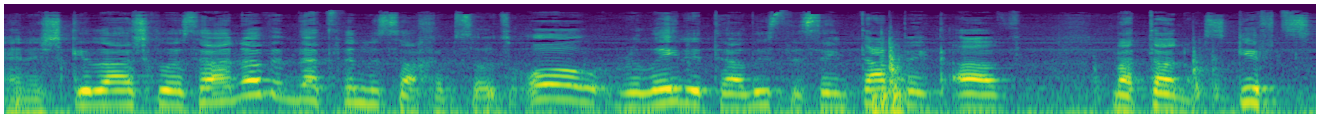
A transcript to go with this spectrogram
and Eshkila Ashkelos Ha'anovim, that's the Nesachim. So it's all related to at least the same topic of Matanos, gifts,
